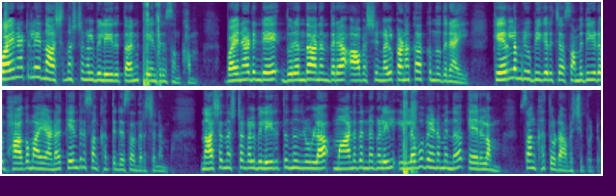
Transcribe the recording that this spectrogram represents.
വയനാട്ടിലെ നാശനഷ്ടങ്ങൾ വിലയിരുത്താൻ കേന്ദ്ര സംഘം. വയനാടിന്റെ ദുരന്താനന്തര ആവശ്യങ്ങൾ കണക്കാക്കുന്നതിനായി കേരളം രൂപീകരിച്ച സമിതിയുടെ ഭാഗമായാണ് കേന്ദ്ര സംഘത്തിന്റെ സന്ദർശനം. നാശനഷ്ടങ്ങൾ വിലയിരുത്തുന്നതിനുള്ള മാനദണ്ഡങ്ങളിൽ ഇളവ് വേണമെന്ന് കേരളം സംഘത്തോട് ആവശ്യപ്പെട്ടു.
